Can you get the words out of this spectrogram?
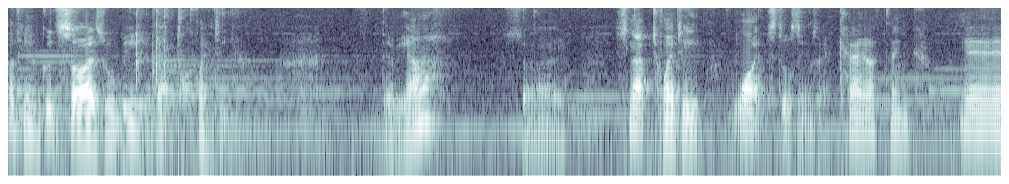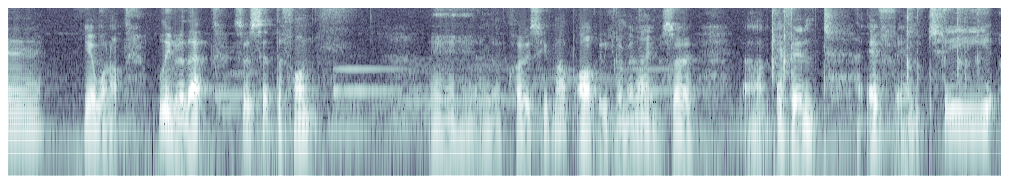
I think a good size will be about 20. There we are. So Snap 20. White still seems okay, I think. Yeah. Yeah, why not? leave it at that. So set the font, and I'm going to close him up. Oh, I'm going to give him a name. So um, FN, FNT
